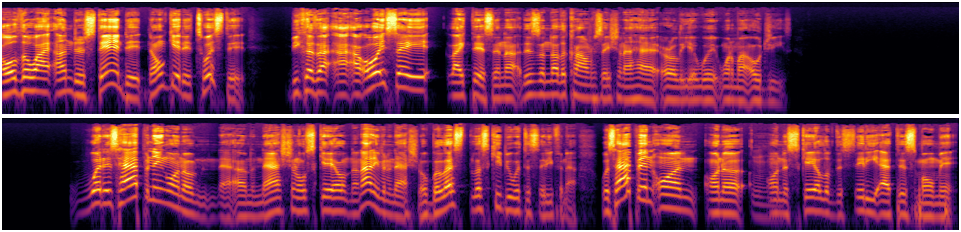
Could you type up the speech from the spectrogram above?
although I understand it, don't get it twisted. Because I, I I always say it like this, and uh, this is another conversation I had earlier with one of my OGs. What is happening on a on a national scale? No, not even a national, but let's let's keep it with the city for now. What's happened on on a Mhm. on the scale of the city at this moment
